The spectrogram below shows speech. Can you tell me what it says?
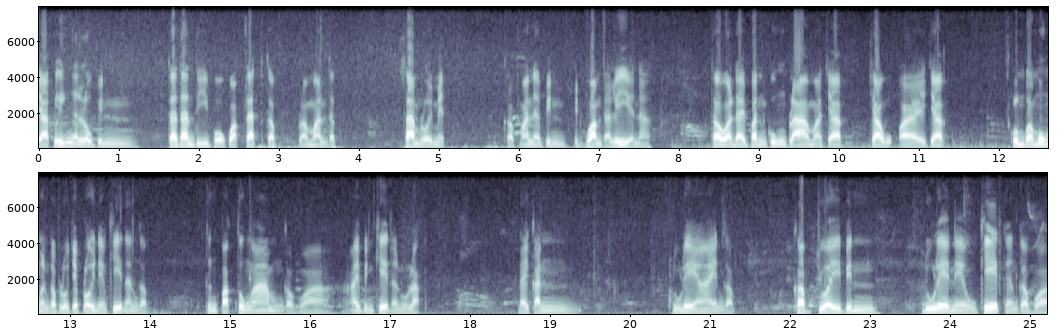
จากลิงกันเราเป็นถ้าท่านตีโปกวักซัดกับประมาณสักสามร้อยเมตรกับมันเนี่ยเป็นเป็นความทะเลนะถ้าว่าได้ปั้นกุ้งปลามาจากเจ้าไอจากกลุ่มประมงกันกับเราจะปล่อยแนวเกตนั่นกับถึงปักตรงงามกับว่าให้เป็นเกตอนุรักษ์ ได้กันดูแลให้กันกับกับช่วยเป็นดูแลแนวเกตกันกับว่า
